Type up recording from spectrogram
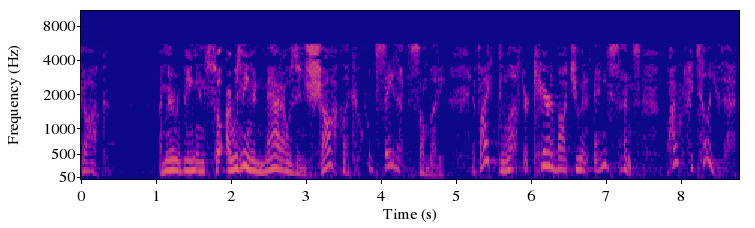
shock. I remember being in so, I wasn't even mad. I was in shock. Like, who would say that to somebody? If I loved or cared about you in any sense, why would I tell you that?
